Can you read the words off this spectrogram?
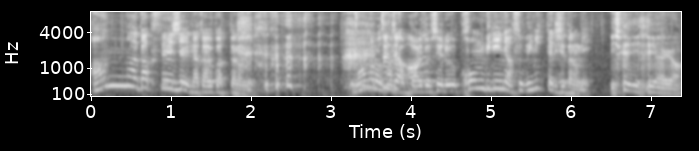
あんな学生時代仲良かったのに。長野さんがバイトしてるコンビニに遊びに行ったりしてたのに。いやいやいやいや。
